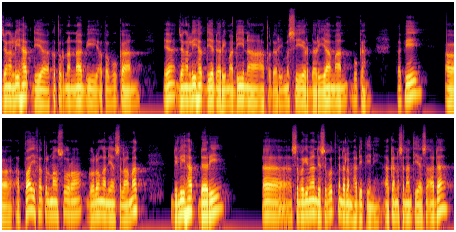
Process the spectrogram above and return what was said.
Jangan lihat dia keturunan Nabi atau bukan. Ya, jangan lihat dia dari Madinah atau dari Mesir, dari Yaman, bukan. Tapi uh, At-Taifatul Mansura, golongan yang selamat dilihat dari uh, sebagaimana disebutkan dalam hadis ini, akan senantiasa ada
